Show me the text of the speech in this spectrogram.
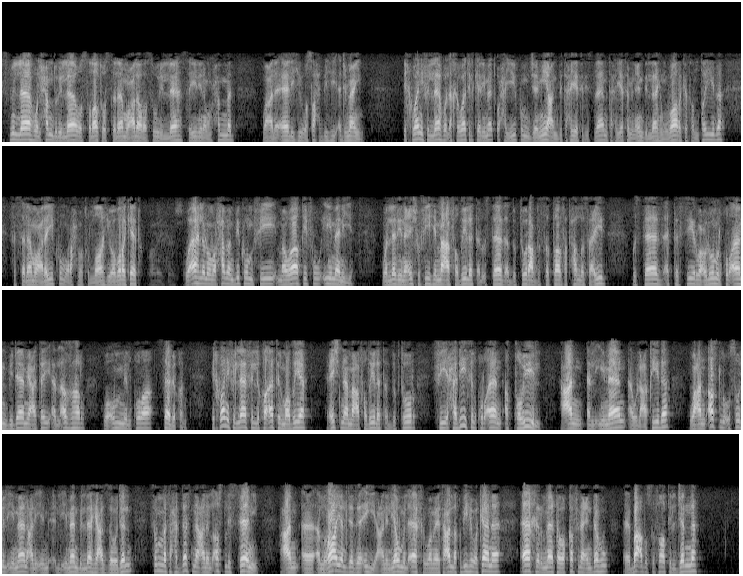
بسم الله والحمد لله والصلاة والسلام على رسول الله سيدنا محمد وعلى آله وصحبه أجمعين إخواني في الله والأخوات الكريمات أحييكم جميعا بتحية الإسلام تحية من عند الله مباركة طيبة فالسلام عليكم ورحمة الله وبركاته وأهلا ومرحبا بكم في مواقف إيمانية والذي نعيش فيه مع فضيلة الأستاذ الدكتور عبد الستار فتح الله سعيد أستاذ التفسير وعلوم القرآن بجامعتي الأزهر وأم القرى سابقا. إخواني في الله في اللقاءات الماضية عشنا مع فضيلة الدكتور في حديث القرآن الطويل عن الإيمان أو العقيدة وعن أصل أصول الإيمان عن الإيمان بالله عز وجل. ثم تحدثنا عن الأصل الثاني عن الغاية الجزائية عن اليوم الآخر وما يتعلق به وكان آخر ما توقفنا عنده بعض صفات الجنة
